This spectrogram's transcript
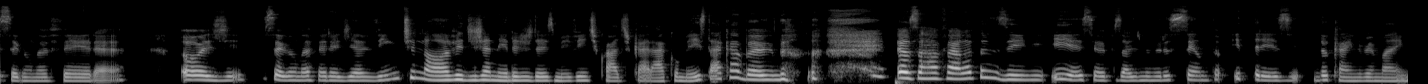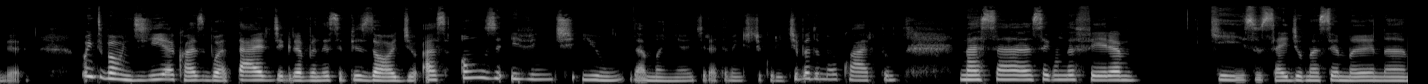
segunda-feira! Hoje, segunda-feira, dia 29 de janeiro de 2024. Caraca, o mês tá acabando. Eu sou a Rafaela Panzini e esse é o episódio número 113 do Kind Reminder. Muito bom dia, quase boa tarde, gravando esse episódio às 11h21 da manhã, diretamente de Curitiba, do meu quarto, nessa segunda-feira que sucede uma semana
